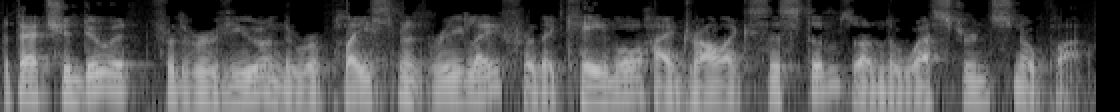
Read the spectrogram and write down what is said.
But that should do it for the review on the replacement relay for the cable hydraulic systems on the Western snowplow.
